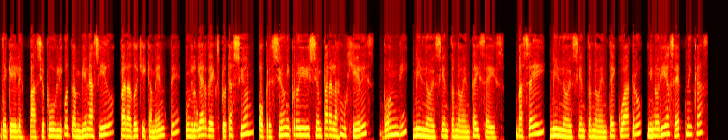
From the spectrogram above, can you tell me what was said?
ya que el espacio público también ha sido, paradójicamente, un lugar de explotación, opresión y prohibición para las mujeres, Bondi, 1996. Massey, 1994, Minorías étnicas,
